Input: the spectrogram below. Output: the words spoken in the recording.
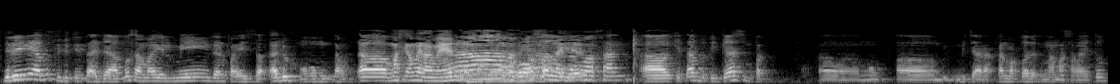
jadi ini aku sedikit cerita aja aku sama Hilmi dan Faisal aduh ngomong eh, Mas kameramen Ah, keceplosan lagi ya. Eh, kita bertiga sempat eh, ngom- eh, bicarakan waktu ada kena masalah itu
